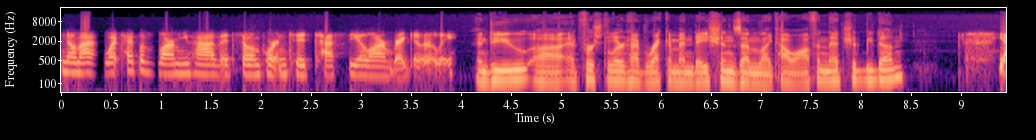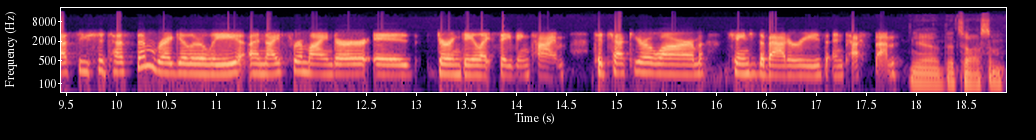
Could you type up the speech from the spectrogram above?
No matter what type of alarm you have, it's so important to test the alarm regularly. And do you, uh, at First Alert, have recommendations on like how often that should be done? Yes, you should test them regularly. A nice reminder is during daylight saving time to check your alarm, change the batteries, and test them. Yeah, that's awesome.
